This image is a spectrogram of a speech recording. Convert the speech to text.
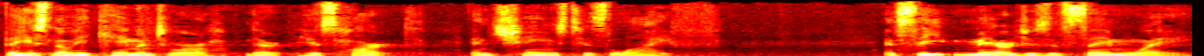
They just know he came into our, their, his heart and changed his life. And see, marriage is the same way.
